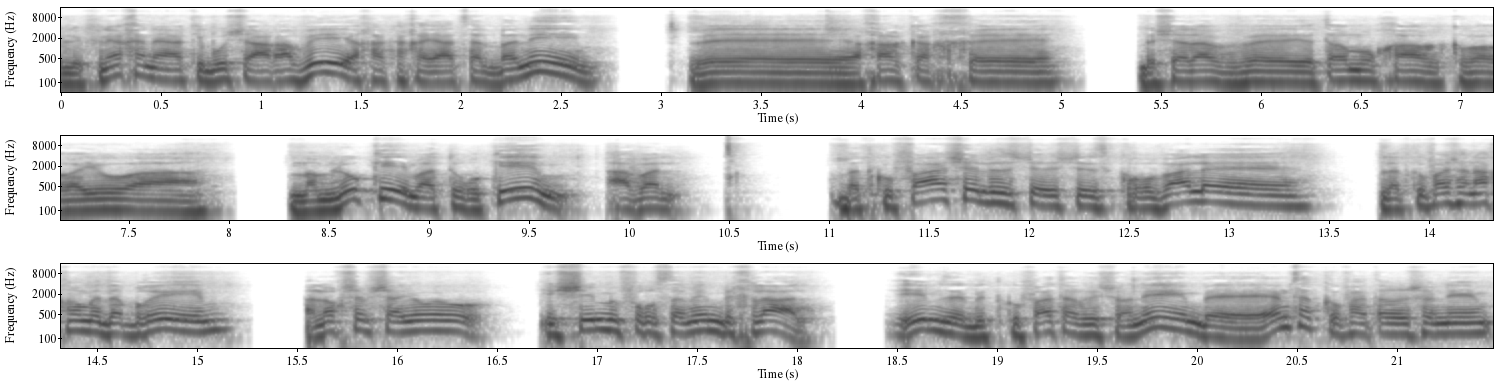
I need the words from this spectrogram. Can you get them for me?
לפני כן היה הכיבוש הערבי, אחר כך היה הצלבנים, ואחר כך אה, בשלב יותר מאוחר כבר היו הממלוכים, הטורקים, אבל בתקופה של, שקרובה ל, לתקופה שאנחנו מדברים, אני לא חושב שהיו אישים מפורסמים בכלל. אם זה בתקופת הראשונים, באמצע תקופת הראשונים,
